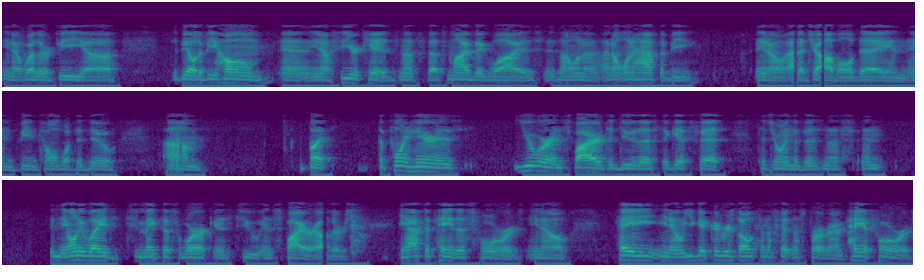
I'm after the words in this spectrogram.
you know whether it be uh, to be able to be home and you know see your kids, and that's that's my big why is is I want to I don't want to have to be you know at a job all day and and being told what to do, um, but the point here is you were inspired to do this, to get fit, to join the business, and and the only way to make this work is to inspire others. You have to pay this forward. You know, pay. You know, you get good results in the fitness program. Pay it forward.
